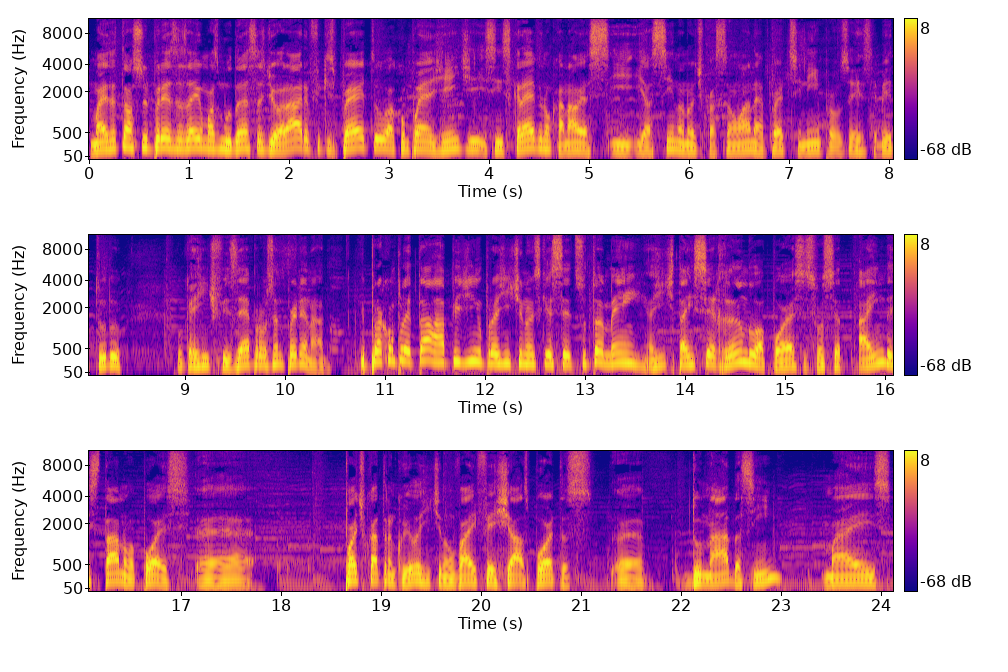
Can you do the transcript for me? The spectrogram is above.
Mas eu tenho umas surpresas aí, umas mudanças de horário, fique esperto, acompanha a gente, se inscreve no canal e, assina a notificação lá, né? Aperta o sininho para você receber tudo o que a gente fizer para você não perder nada. E para completar rapidinho, para a gente não esquecer disso também, a gente está encerrando o Apoia-se. Se você ainda está no Apoia-se, é... pode ficar tranquilo, a gente não vai fechar as portas é... do nada assim, mas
